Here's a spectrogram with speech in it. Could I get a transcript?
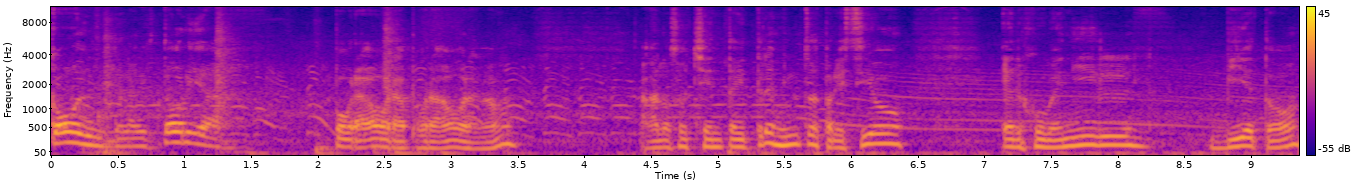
gol de la victoria. Por ahora, por ahora, ¿no? A los 83 minutos apareció el juvenil Vieto.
